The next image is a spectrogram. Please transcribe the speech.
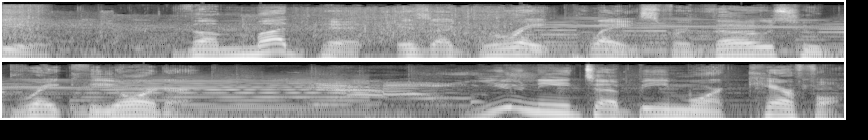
You! The mud pit is a great place for those who break the order. You need to be more careful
